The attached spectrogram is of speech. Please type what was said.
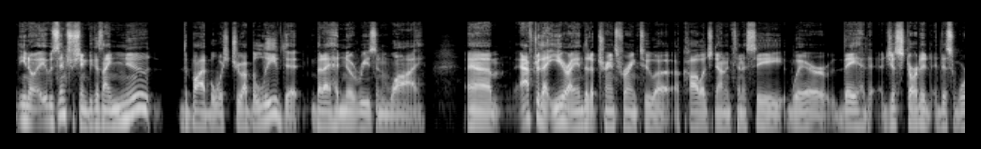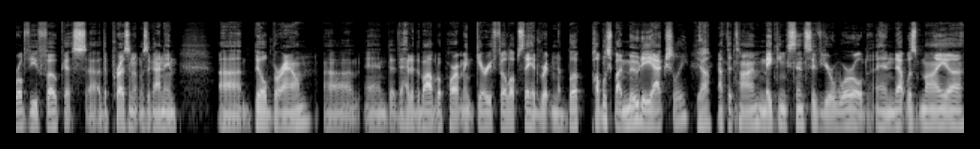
you know it was interesting because i knew the bible was true. I believed it but i had no reason why. Um, after that year i ended up transferring to a, a, college down in tennessee where they had just started this worldview focus. Uh, the president was a guy named uh, Bill Brown um, and the head of the Bible department, Gary Phillips. They had written a book published by Moody, actually, yeah. at the time, "Making Sense of Your World," and that was my uh,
